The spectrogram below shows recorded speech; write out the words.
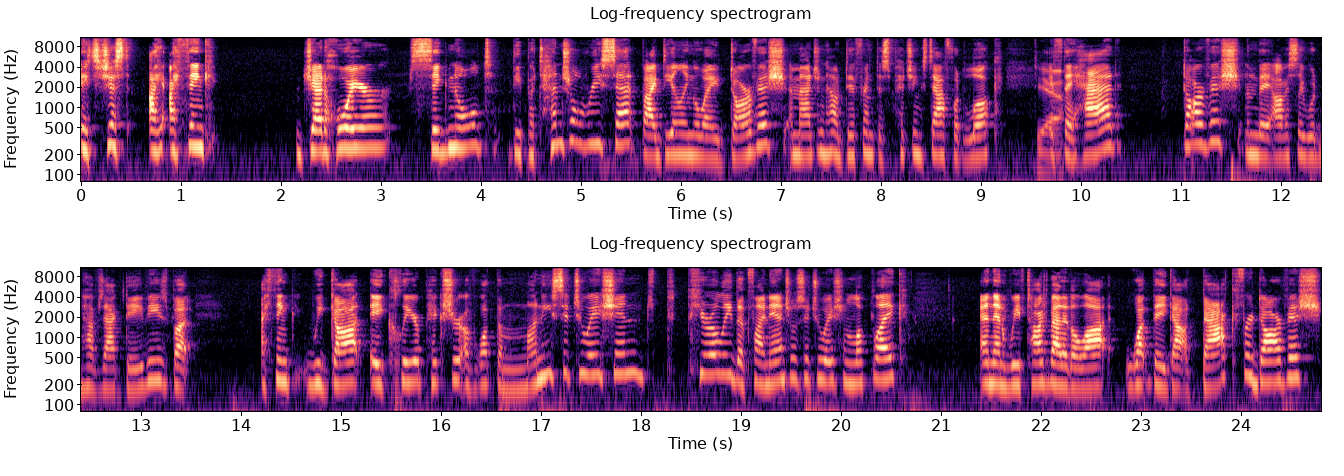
it's just, I, I think Jed Hoyer signaled the potential reset by dealing away Darvish. Imagine how different this pitching staff would look Yeah. if they had Darvish, and they obviously wouldn't have Zach Davies, but I think we got a clear picture of what the money situation, purely the financial situation, looked like. And then we've talked about it a lot. What they got back for Darvish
